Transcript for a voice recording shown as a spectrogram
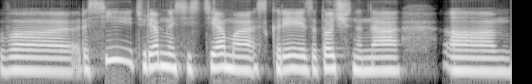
в России тюремная система скорее заточена на э,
